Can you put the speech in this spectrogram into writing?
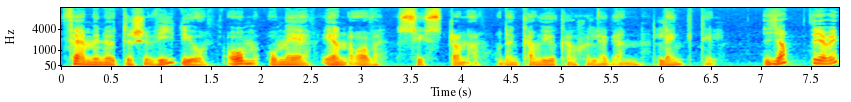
fem minuters video om och med en av systrarna. Och den kan vi ju kanske lägga en länk till. Ja, det gör vi.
